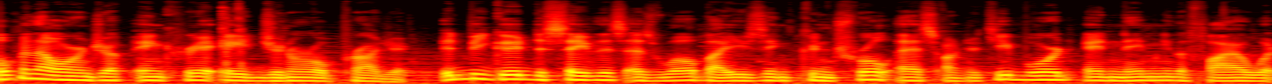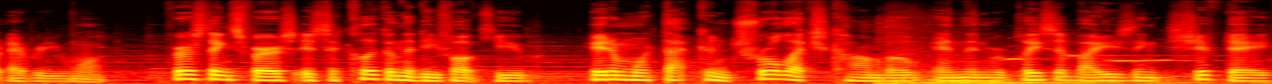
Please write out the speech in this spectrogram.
Open that orange up and create a general project. It'd be good to save this as well by using Ctrl S on your keyboard and naming the file whatever you want. First things first is to click on the default cube, hit him with that Control X combo, and then replace it by using Shift A,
